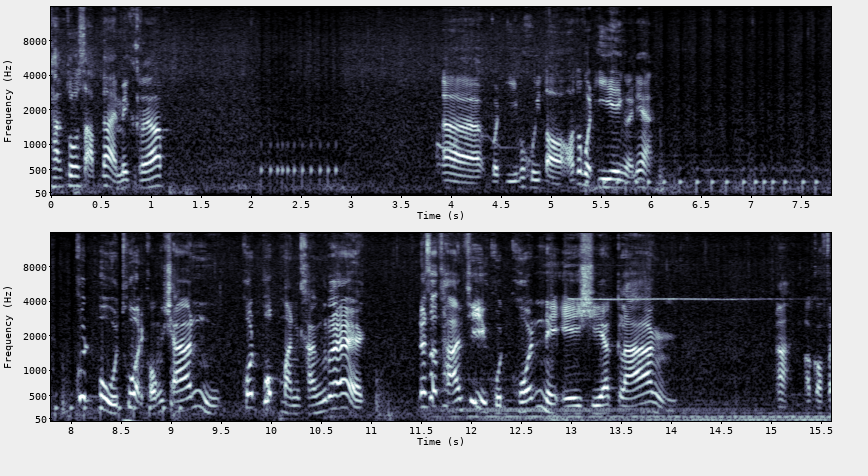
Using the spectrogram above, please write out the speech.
ทางโทรศัพท์ได้ไหมครับเอ่อกด E เพื่อคุยต่ออ๋อต้องกด E เองเหรอเนี่ย คุณปู่ทวดของฉันค้นพบมันครั้งแรกในสถานที่ขุดค้นในเอเชียกลาง อะ เอากาแฟ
